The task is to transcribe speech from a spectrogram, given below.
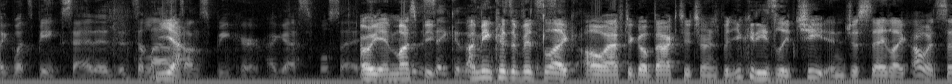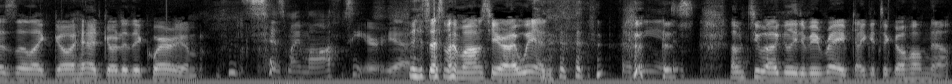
Like what's being said, it, it's allowed. Yeah. It's on speaker, I guess we'll say. Oh, yeah, it must the be. sake of the- I mean, because if it's like, oh, I have to go back two turns, but you could easily cheat and just say like, oh, it says to like, go ahead, go to the aquarium. it says my mom's here. Yeah. it says my mom's here. I win. I win. I'm too ugly to be raped. I get to go home now.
